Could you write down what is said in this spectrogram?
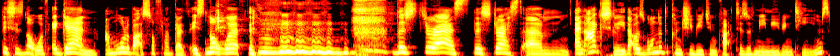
this is not worth. Again, I'm all about soft life, guys. It's not worth the, the stress, the stress. Um, and actually, that was one of the contributing factors of me moving teams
